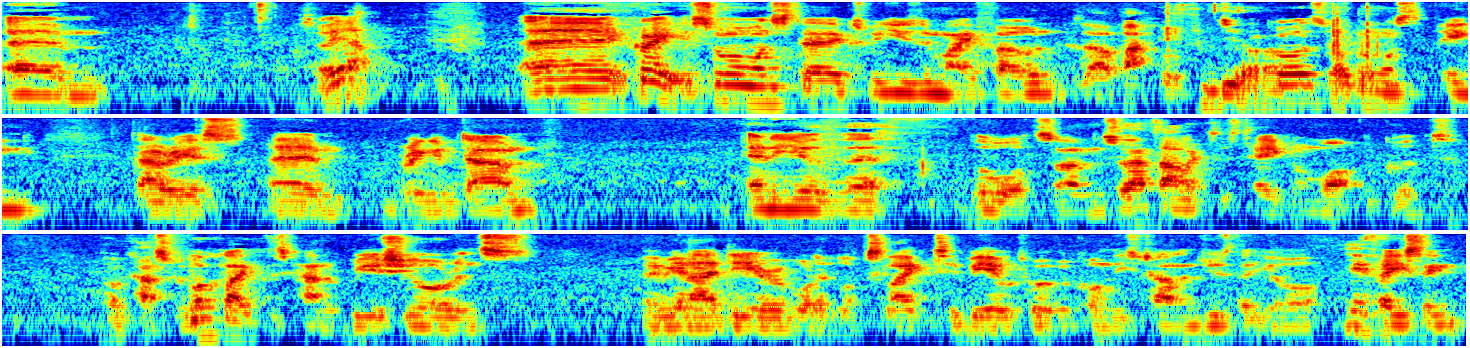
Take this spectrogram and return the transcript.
Um, so yeah. Uh, great. If someone wants to, because we're using my phone as our backup to Yeah, record, so if someone wants to ping Darius, um, bring him down. Any other thoughts on? So that's Alex's take on what a good podcast would look like. This kind of reassurance, maybe an idea of what it looks like to be able to overcome these challenges that you're Yeah. facing.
